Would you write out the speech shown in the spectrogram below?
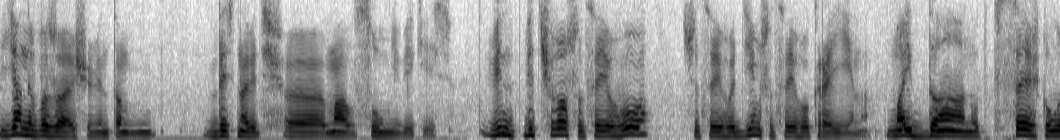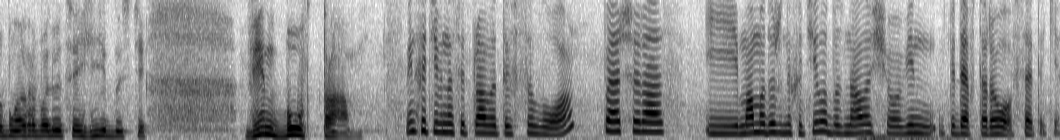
я не вважаю, що він там десь навіть е, мав сумнів якийсь. Він відчував, що це його, що це його дім, що це його країна. Майдан, от все, коли була Революція Гідності. Він був там. Він хотів нас відправити в село перший раз, і мама дуже не хотіла, бо знала, що він піде в ТРО все-таки.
